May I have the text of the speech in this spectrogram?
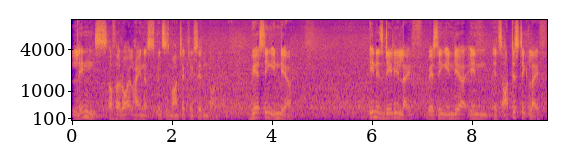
the lens of Her Royal Highness Princess Mahachakri Sirindon, we are seeing India in its daily life, we are seeing India in its artistic life,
